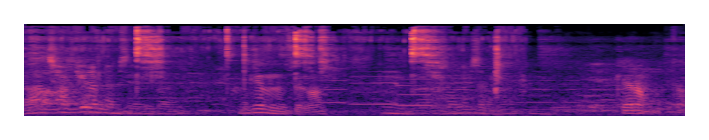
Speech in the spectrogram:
난 참기름 냄새 이거. 한개는 제가 응, 냄새 나. 계란부터.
